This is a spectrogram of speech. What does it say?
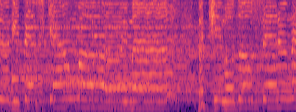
過ぎた時間を今巻き戻せるな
